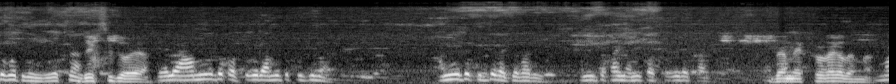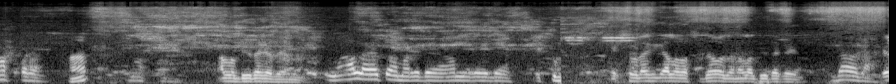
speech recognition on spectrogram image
তো প্রতিবন্ধী বুঝছেন? দেখছি তো হ্যাঁ। তাহলে আমিও তো কষ্ট করি আমি তো খুঁজি না। আমিও তো খুঁজতে রাখতে পারি। আমি তো খাই না আমি কষ্ট করে খাই। দেন একশো টাকা দেন না। মাফ করেন। হ্যাঁ? আল্লাহ দিয়ে টাকা দেন না। না, আল্লাহ তো আমার দেয় আপনার দেয়। একটু একশো টাকা কি আল্লাহ রাস্তা? দেওয়া যান আল্লাহ দিয়ে টাকা দাও দাও এ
